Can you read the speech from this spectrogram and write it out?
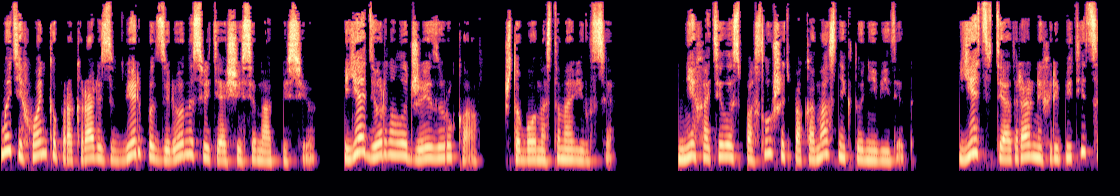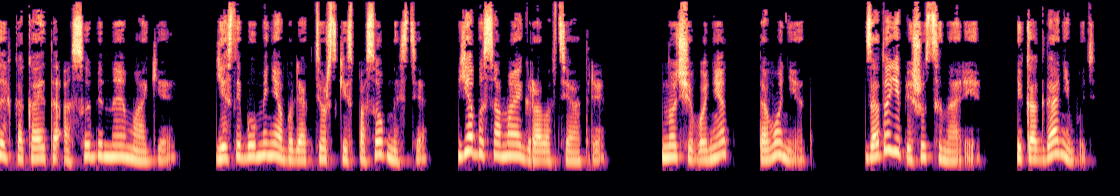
Мы тихонько прокрались в дверь под зеленой светящейся надписью. я дернула Джей за рукав, чтобы он остановился. Мне хотелось послушать, пока нас никто не видит. Есть в театральных репетициях какая-то особенная магия. Если бы у меня были актерские способности, я бы сама играла в театре. Но чего нет, того нет. Зато я пишу сценарии, и когда-нибудь,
